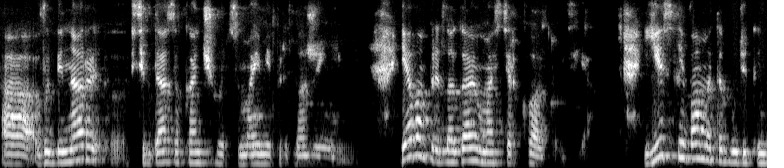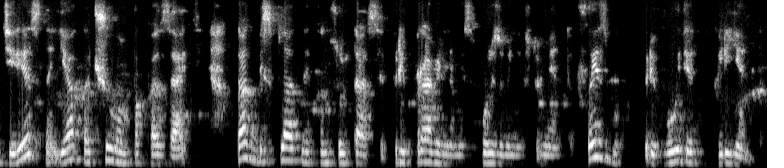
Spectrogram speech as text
а, вебинары всегда заканчиваются моими предложениями. Я вам предлагаю мастер-класс, друзья. Если вам это будет интересно, я хочу вам показать, как бесплатные консультации при правильном использовании инструментов Facebook приводят клиентов.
